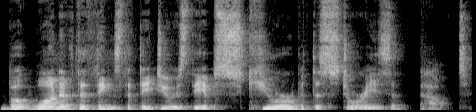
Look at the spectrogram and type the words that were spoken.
but one of the things that they do is they obscure what the story is about.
